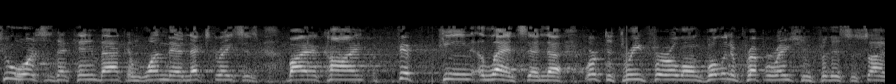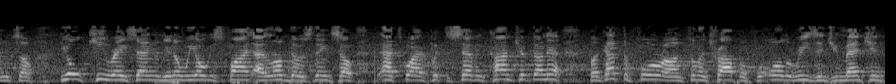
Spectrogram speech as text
two horses that came back and won their next races by a kind 15 lengths and uh, worked a three furlong bullet in preparation for this assignment. So the old key race angle, you know, we always find, I love those things. So that's why I put the seven contract on there. But got the four on Philanthropo for all the reasons you mentioned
